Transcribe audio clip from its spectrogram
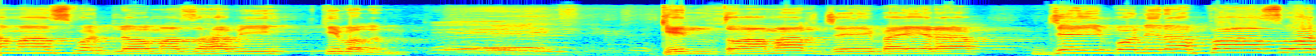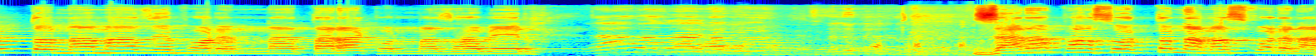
নামাজ পড়লেও মাঝহাবি কি বলেন? কিন্তু আমার যে ভাইয়েরা, যেই বোনেরা পাঁচ ওয়াক্ত নামাজে পড়েন না, তারা কোন মাঝহাবের যারা পাঁচ ওয়াক্ত নামাজ পড়ে না,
